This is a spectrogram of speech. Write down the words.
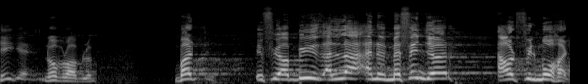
Okay, no problem. But if you abuse Allah and His Messenger, I would feel more hurt.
